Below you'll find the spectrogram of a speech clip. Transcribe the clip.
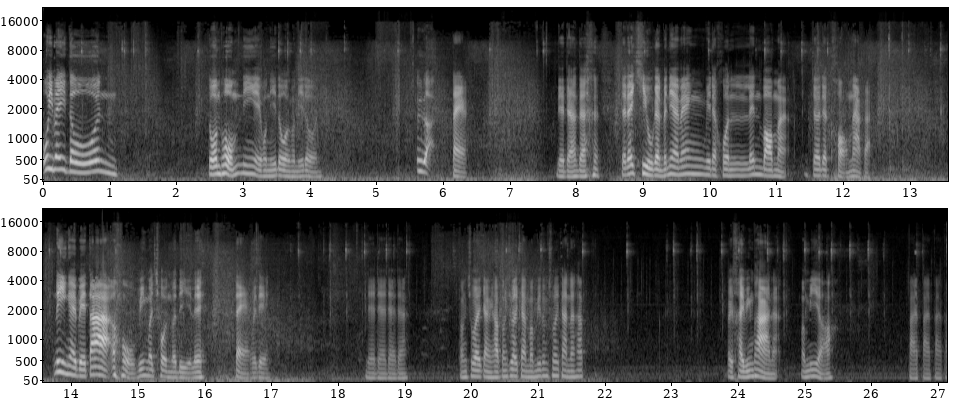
อุ้ยไม่โดน โดนผมนี่ไงคนนี้โดนคนนี้โดน เอื้อแตกเดี๋ยวเดี๋ยวเดี๋ยวจะได้คิวกันปะเนี่ยแม่งมีแต่คนเล่นบอมอะ เจอแต่ของหนักอะ นี่ไงเบต้า โอ้โห วิ่งมาชนมาดีเลย แตกไปเดเดี๋ยวเดี๋ยวเดี๋ยวเดี๋ยวต้องช่วยกันครับ ต้องช่วยกัน มัมมี่ต้องช่วยกันนะครับไอ้ยใครวิ่งผ่านอะมัมมี่เหรอ ไปไปไปไป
